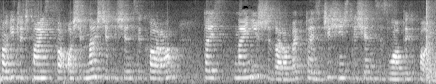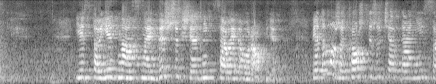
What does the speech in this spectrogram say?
policzyć Państwo 18 tysięcy koron, to jest najniższy zarobek, to jest 10 tysięcy złotych polskich. Jest to jedna z najwyższych średnich w całej Europie. Wiadomo, że koszty życia w Danii są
